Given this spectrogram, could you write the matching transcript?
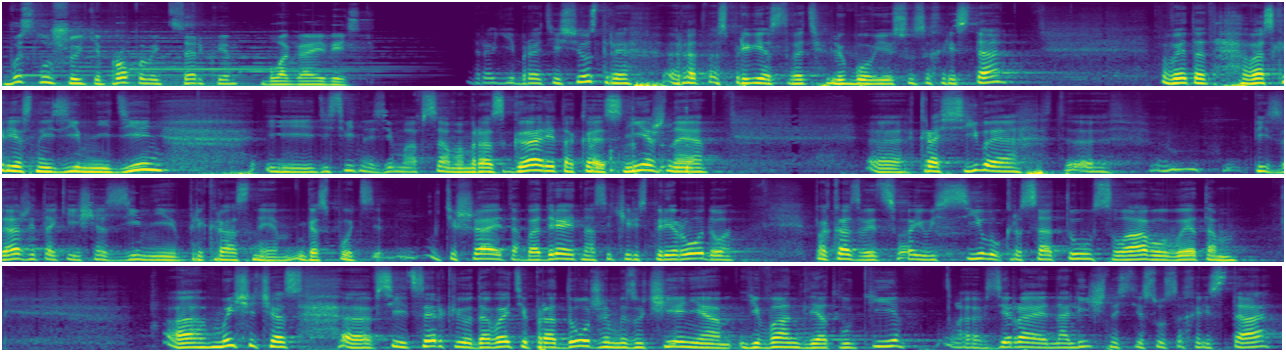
Вы слушаете проповедь Церкви «Благая весть». Дорогие братья и сестры, рад вас приветствовать любовью Иисуса Христа в этот воскресный зимний день. И действительно, зима в самом разгаре, такая снежная, э, красивая, э, пейзажи такие сейчас зимние, прекрасные. Господь утешает, ободряет нас и через природу показывает свою силу, красоту, славу в этом – мы сейчас э, всей церковью давайте продолжим изучение Евангелия от Луки, э, взирая на личность Иисуса Христа,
